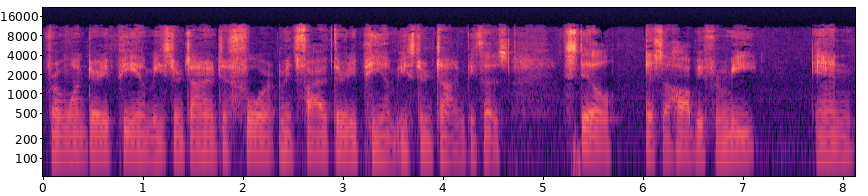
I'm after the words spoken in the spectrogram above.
from 1:30 p.m. Eastern time to 4. I mean 5:30 p.m. Eastern time because still it's a hobby for me. And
